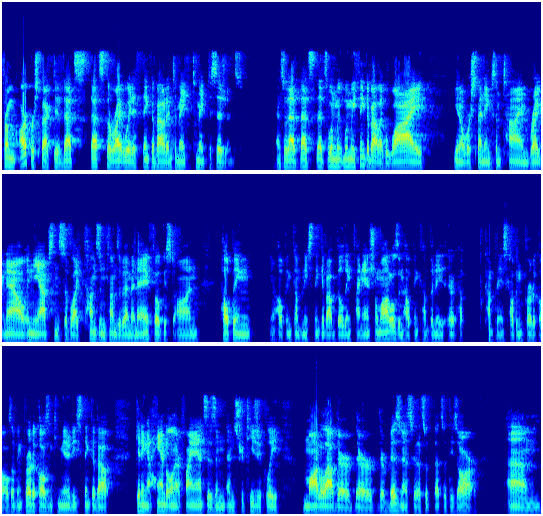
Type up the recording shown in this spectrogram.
from our perspective, that's that's the right way to think about and to make to make decisions. And so that that's that's when we when we think about like why you know we're spending some time right now in the absence of like tons and tons of M&A focused on helping you know helping companies think about building financial models and helping companies companies helping protocols helping protocols and communities think about getting a handle on their finances and, and strategically model out their their their business. So that's what that's what these are um,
